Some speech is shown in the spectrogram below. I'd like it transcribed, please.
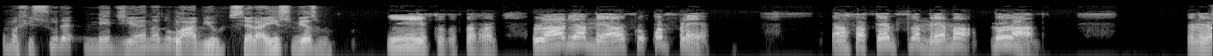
uma fissura mediana do lábio. Será isso mesmo? Isso, doutor O lábio é completo. Ela só teve problema no lábio. Entendeu?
